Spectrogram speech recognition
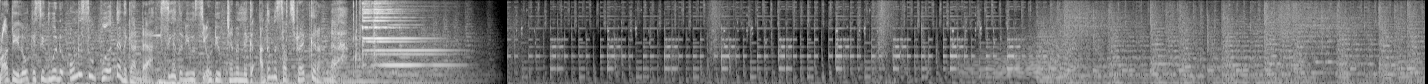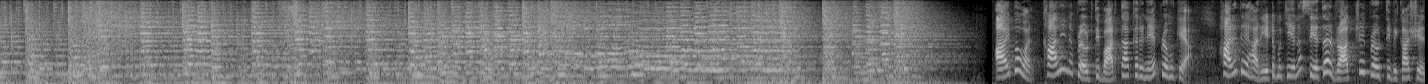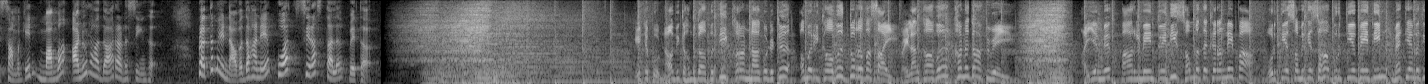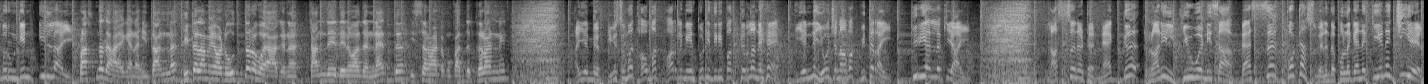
රටේ ලෝකෙ සිදුවන උණුසුම් පුවත් දැනගන්න සියත නිවස් YouTube channel එක අදම subscribe කරන්න. වාර්තාකරණය ප්‍රමුඛයා. හරිදේ හරියටම කියන සියත රාත්‍රී ප්‍රවෘත්ති විකාශය සමගින් මම අනුරාධා රණසිංහ. ප්‍රථමයෙන් අවධානය පුවත් සිරස්තල වෙත. හිටපු නාවික හමුදාපති කරන්නාගොඩට ඇමරිකාව දොරවසයි. ශ්‍රී ලංකාව කනගාටුවෙයි. IMF පාර්ලිමේන්තුවේදී සම්මත කරන්න එපා. වෘත්තීය සමිතිය සහ වෘත්තීය වේදීන් මැති ඇමතිවරුන්ගෙන් ඉල්ලයි. ප්‍රශ්න දහය ගැන හිතන්න හිතල මේවට උත්තර හොයාගෙන චන්දය දෙනවද නැද්ද ඉස්සරහට මොකක්ද කරන්නේ IMF කිවිසුම තවමත් පාර්ලිමේන්තුවට ඉදිරිපත් කරලා නැහැ. තියෙන්නේ යෝජනාවක් විතරයි. කිරියල්ල කියයි. ලස්සනට නැග්ග රනිල් කිව්ව නිසා බැස්ස කොටස් වෙළඳ පොළ ගැන කියන ජියල්.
